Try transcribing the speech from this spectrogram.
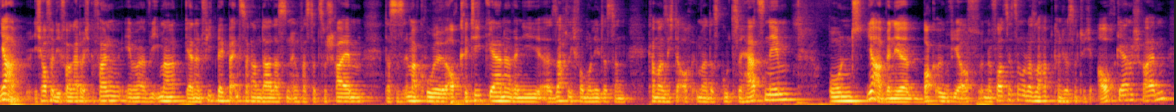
Ja, ich hoffe, die Folge hat euch gefallen. Immer, wie immer, gerne ein Feedback bei Instagram dalassen, irgendwas dazu schreiben. Das ist immer cool. Auch Kritik gerne, wenn die äh, sachlich formuliert ist, dann kann man sich da auch immer das gut zu Herzen nehmen. Und ja, wenn ihr Bock irgendwie auf eine Fortsetzung oder so habt, könnt ihr das natürlich auch gerne schreiben.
